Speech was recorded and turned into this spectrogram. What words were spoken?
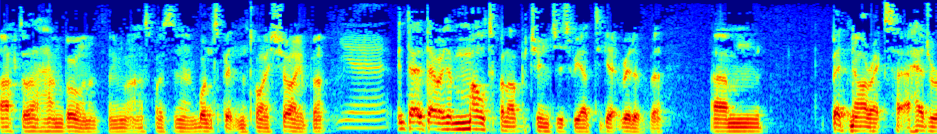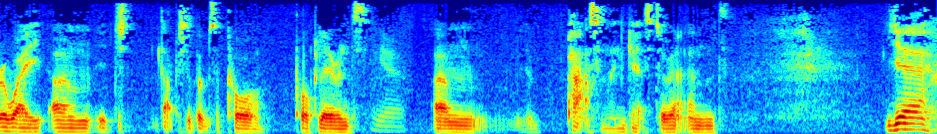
After the handball and everything, I suppose you know, once bitten, twice shy. But Yeah, there, there were multiple opportunities we had to get rid of it. Um, Bednarek's a header away. Um, it just that was, that was a poor, poor clearance. yeah. Um, Patterson then gets to it, and Yeah,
